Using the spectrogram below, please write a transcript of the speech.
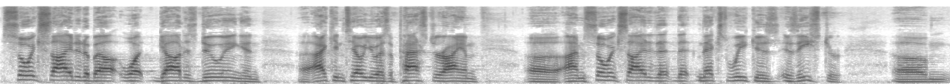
so excited about what God is doing, and uh, I can tell you as a pastor, I am uh, I'm so excited that, that next week is is Easter. Um,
